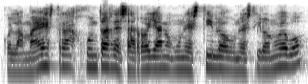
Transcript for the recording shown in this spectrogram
con la maestra, juntas desarrollan un estilo, un estilo nuevo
